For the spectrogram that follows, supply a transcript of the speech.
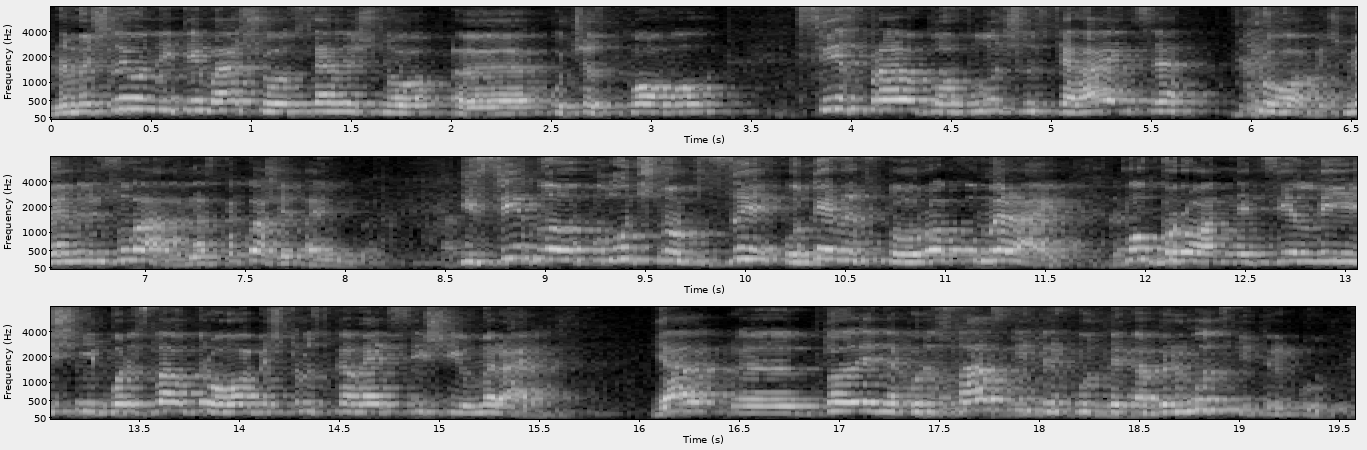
Неможливо знайти вашого селищного е, участкового. Всі справи благополучно стягаються в Другобич. Ми аналізували, у нас також є та таємниця. І всі благополучно з 11 року вмирають. Побронниці, Лишні, Борислав Другобич, Трускавець, Сіші вмирають. Я, е, то не Бориславський трикутник, а Бермудський трикутник.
